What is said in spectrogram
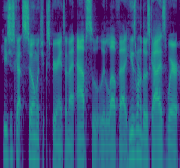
he's just got so much experience and I absolutely love that. He's one of those guys where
